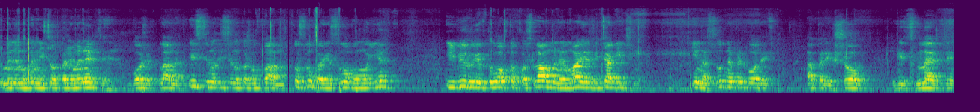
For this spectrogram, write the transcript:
Ми не могли нічого перемінити в Божих планах. Істину, істину кажу вам, хто слухає Слово моє і вірує в того, хто послав мене, має життя вічне. І на суд не приходить, а перейшов від смерти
